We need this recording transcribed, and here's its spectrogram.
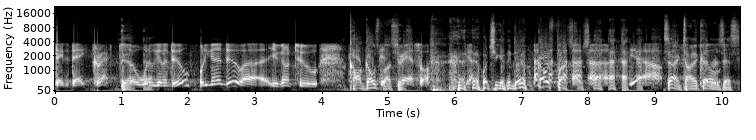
day to day. Correct. Yeah, so, what are we going to do? What are you going to do? Uh, you're going to Call to Ghostbusters. your ass off. Yeah. what you gonna do? Ghostbusters. yeah. Sorry, Tony, I couldn't resist.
